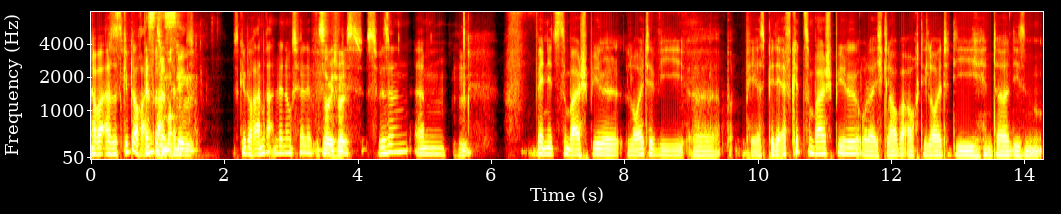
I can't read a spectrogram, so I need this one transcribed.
Aber also es gibt auch Das- andere, das- Anwendungs- Mocking, es gibt auch andere Anwendungsfälle für, Sorry, ich das Swizzlen. Ähm, mhm. Wenn jetzt zum Beispiel Leute wie äh, PS-PDF-Kit zum Beispiel oder ich glaube auch die Leute, die hinter diesem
